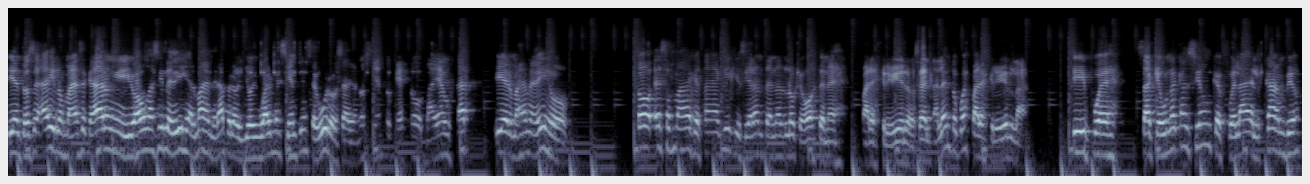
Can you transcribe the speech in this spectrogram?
Y entonces ahí los majes se quedaron y yo aún así le dije al maje, mira, pero yo igual me siento inseguro, o sea, yo no siento que esto vaya a gustar. Y el maje me dijo, todos esos majes que están aquí quisieran tener lo que vos tenés para escribir, o sea, el talento pues para escribirla. Y pues saqué una canción que fue la del cambio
